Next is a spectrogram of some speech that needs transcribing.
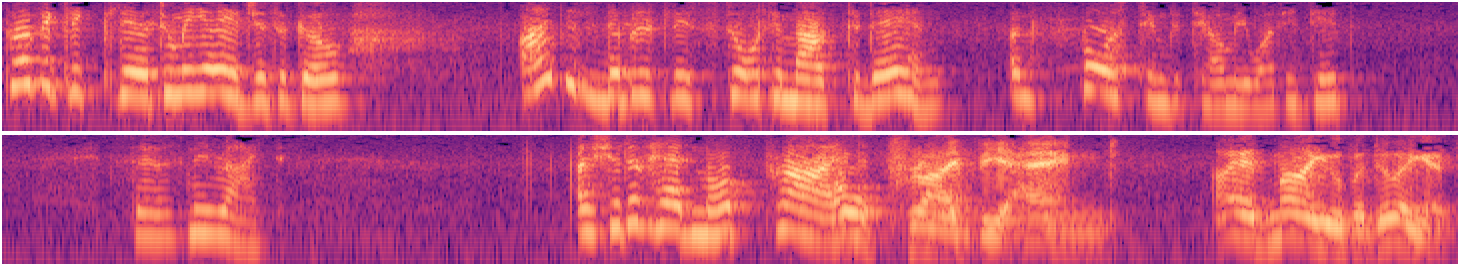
perfectly clear to me ages ago. I deliberately sought him out today and, and forced him to tell me what he did. It serves me right. I should have had more pride. Oh, pride be hanged. I admire you for doing it.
